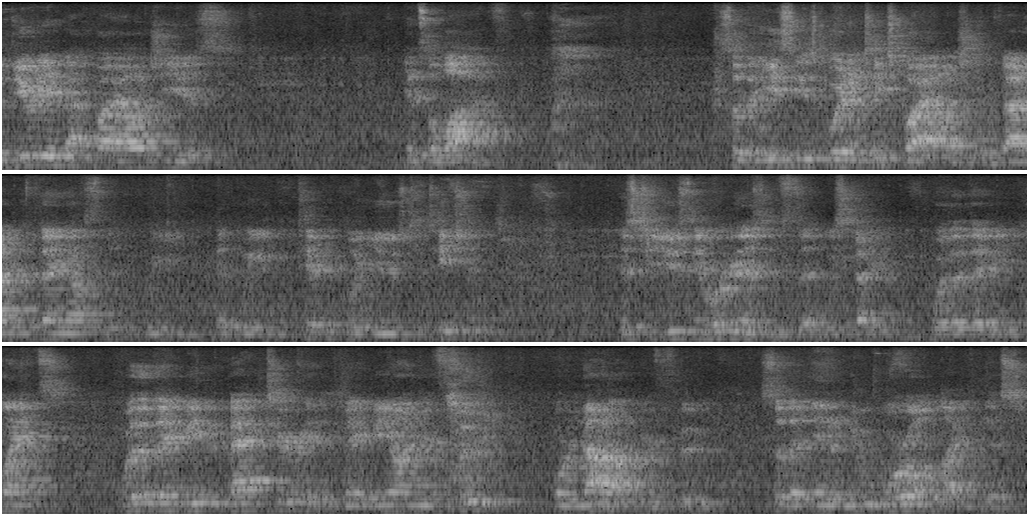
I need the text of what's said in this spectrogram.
The beauty about biology is it's alive. So the easiest way to teach biology without everything else that we, that we typically use to teach it is to use the organisms that we study, whether they be plants, whether they be the bacteria that may be on your food or not on your food, so that in a new world like this,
